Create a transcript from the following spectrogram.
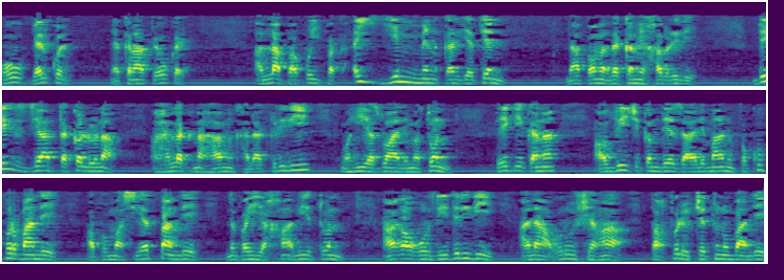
او بالکل اقرار په وکړ الله په کوئی پک ایم من قريتن دا په مرده کمی خبرې دي ډیر زیات تکلنا اهلک نه هم خلق کړی دي وهي ظالمتون دیکي کنه او دوی چې کوم دي ظالمانو په کفر باندې او په معصیت باندې نه په یخاویتون هغه غردیدری دي انا عروشها په خپل چتونو باندې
